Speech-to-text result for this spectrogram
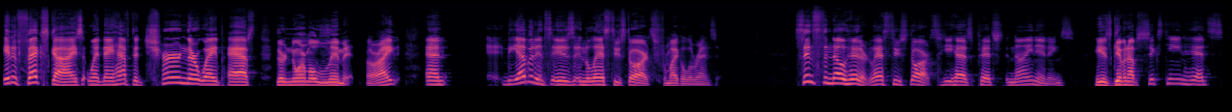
It affects guys when they have to churn their way past their normal limit. All right. And eh, the evidence is in the last two starts for Michael Lorenzen. Since the no hitter, last two starts, he has pitched nine innings. He has given up 16 hits,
